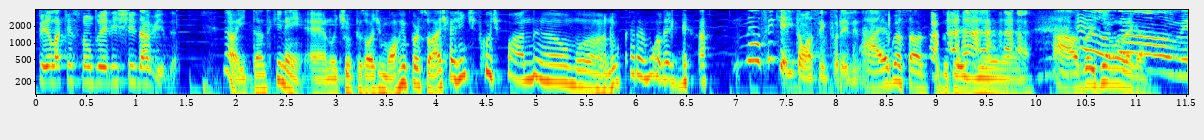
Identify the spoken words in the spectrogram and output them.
pela questão do elixir da vida. Não, e tanto que nem é, no último episódio morre um personagem que a gente ficou tipo, ah, não, mano, o cara é mó legal. Não, fiquei tão assim por ele. Não. Ah, eu gostava do gordinho. ah, o gordinho é mó legal. Não, me...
